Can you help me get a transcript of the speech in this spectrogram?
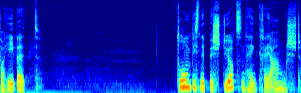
verhebt. Darum bist du nicht bestürzt und habt keine Angst.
